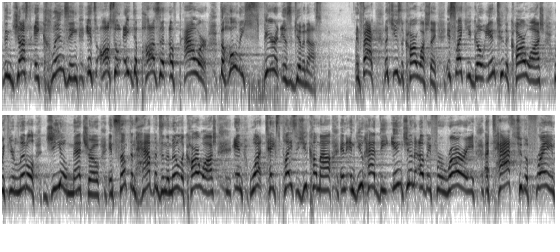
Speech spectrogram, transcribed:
than just a cleansing, it's also a deposit of power. The Holy Spirit is given us. In fact, let's use the car wash thing. It's like you go into the car wash with your little Geo Metro and something happens in the middle of the car wash. And what takes place is you come out and, and you had the engine of a Ferrari attached to the frame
